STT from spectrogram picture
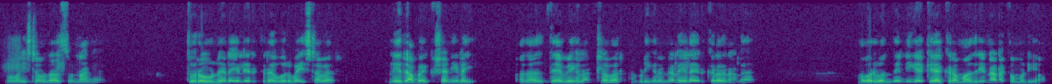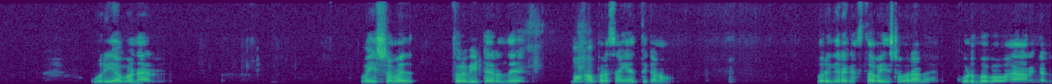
இப்போ வைஷ்ணவதாஸ் சொன்னாங்க துறவு நிலையில் இருக்கிற ஒரு வைஷ்ணவர் நிர் அபேக்ஷ நிலை அதாவது தேவைகள் அற்றவர் அப்படிங்கிற நிலையில இருக்கிறதுனால அவர் வந்து நீங்க கேட்குற மாதிரி நடக்க முடியும். ஒரு யவனர் வைஷ்ணவ துறவிட்ட இருந்து மகாபிரசம் ஏற்றுக்கணும் ஒரு கிரகஸ்த வைஷ்ணவரால் குடும்ப விவகாரங்கள்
